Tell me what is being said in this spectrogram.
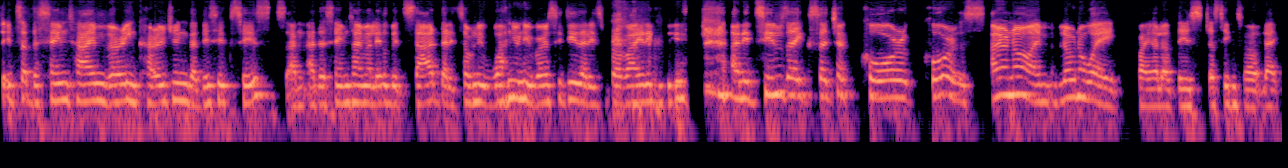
it's at the same time very encouraging that this exists, and at the same time, a little bit sad that it's only one university that is providing this. And it seems like such a core course. I don't know, I'm blown away by all of this. Just think so, like,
